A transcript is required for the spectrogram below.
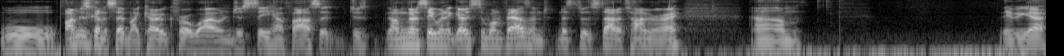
Ooh. I'm just gonna set my coke for a while and just see how fast it just. I'm gonna see when it goes to 1,000. Let's start a timer, right? Um. There we go.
